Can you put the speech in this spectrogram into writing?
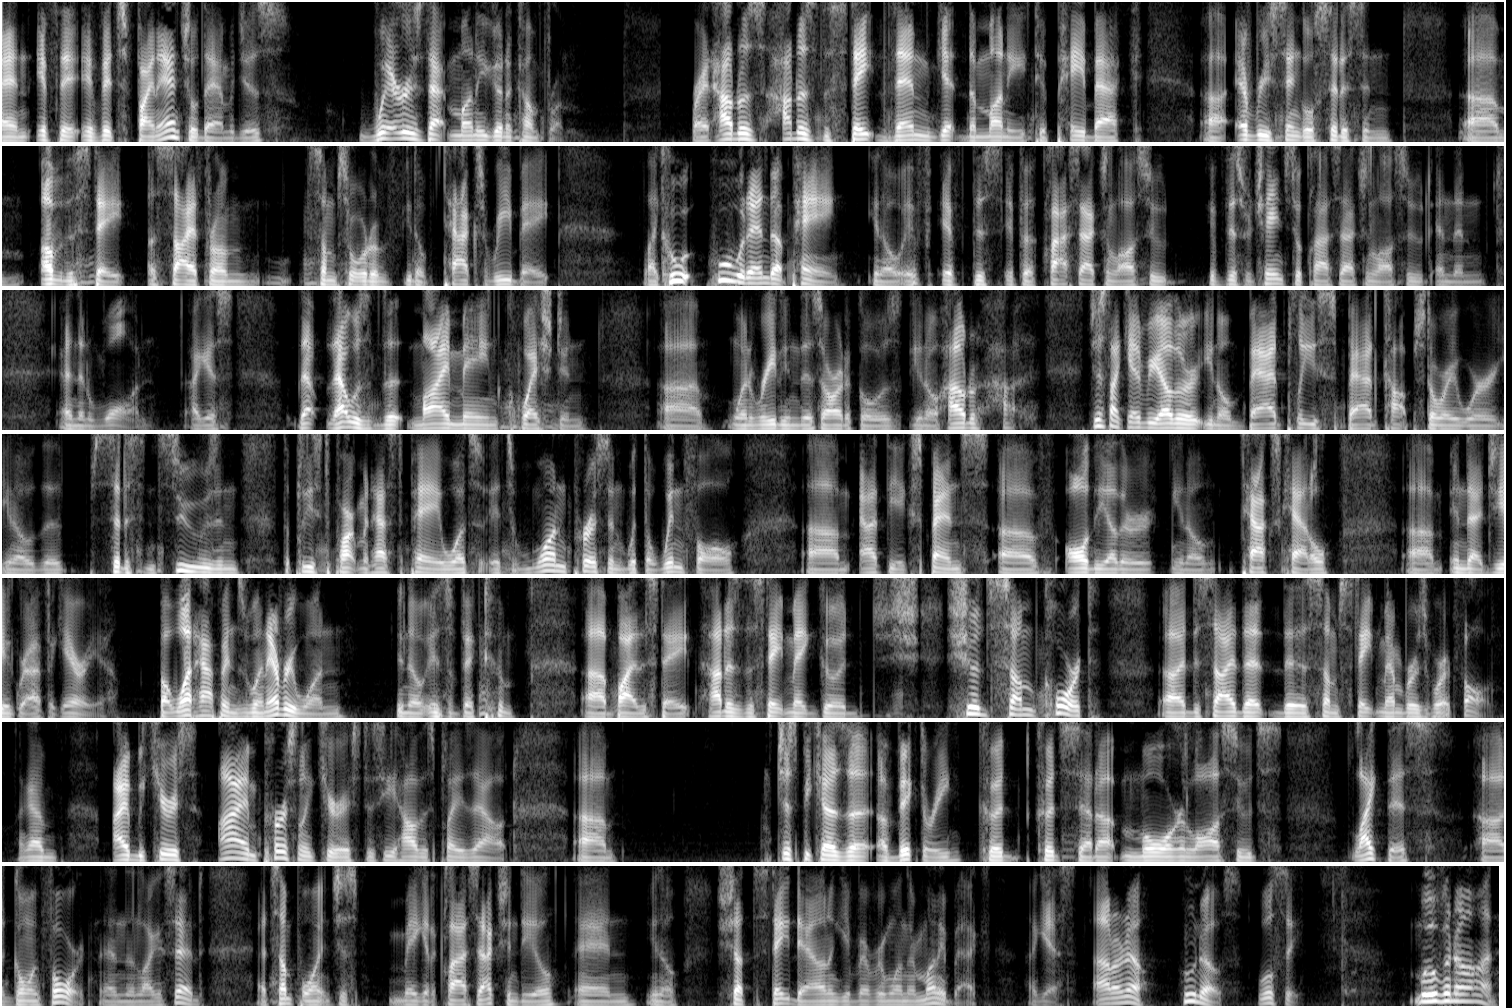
And if the, if it's financial damages, where is that money going to come from? Right? How does how does the state then get the money to pay back uh, every single citizen um, of the state, aside from some sort of you know tax rebate? Like who who would end up paying? You know, if if this if a class action lawsuit if this were changed to a class action lawsuit and then and then won, I guess that that was the my main question uh, when reading this article is you know how to how, just like every other you know bad police bad cop story where you know the citizen sues and the police department has to pay what's it's one person with the windfall um, at the expense of all the other you know tax cattle um, in that geographic area. But what happens when everyone you know is a victim uh, by the state? How does the state make good? Sh- should some court uh, decide that the some state members were at fault? Like i'm I'd be curious. I'm personally curious to see how this plays out. Um, just because a, a, victory could could set up more lawsuits like this uh, going forward, and then, like I said, at some point, just make it a class action deal, and you know, shut the state down and give everyone their money back. I guess I don't know. Who knows? We'll see. Moving on.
